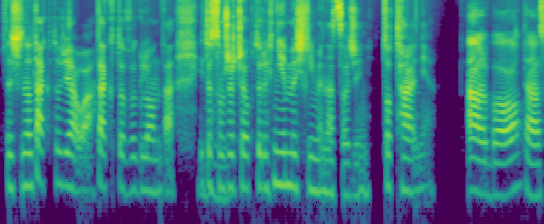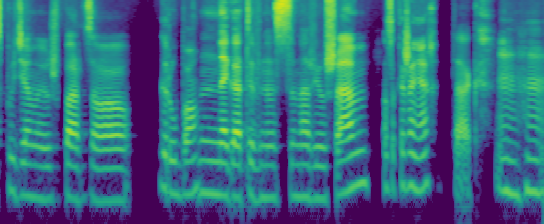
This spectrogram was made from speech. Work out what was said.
W sensie, no tak to działa, tak to wygląda. I to są mhm. rzeczy, o których nie myślimy na co dzień. Totalnie. Albo teraz pójdziemy już bardzo grubo. Negatywnym scenariuszem. O zakażeniach? Tak. Mhm.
